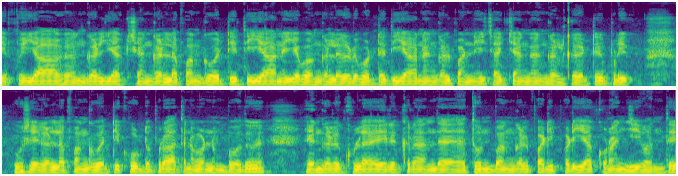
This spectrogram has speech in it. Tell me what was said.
இப்போ யாகங்கள் யக்ஷங்களில் பங்கு பற்றி தியான யபங்களில் ஈடுபட்டு தியானங்கள் பண்ணி சச்சங்கங்கள் கேட்டு இப்படி பூஜைகளில் பங்கு பற்றி கூட்டு பிரார்த்தனை பண்ணும்போது எங்களுக்குள்ளே இருக்கிற அந்த துன்பங்கள் படிப்படியாக குறைஞ்சி வந்து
